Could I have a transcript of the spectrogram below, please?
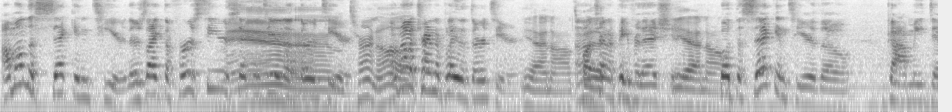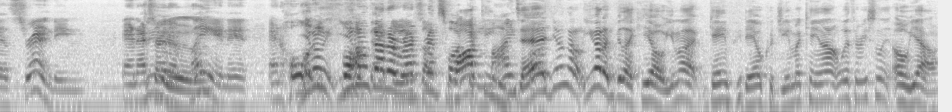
I'm on the second tier. There's like the first tier, second tier, the third tier. Turn up. I'm not trying to play the third tier. Yeah, no. It's I'm not trying to pay for that shit. Yeah, no. But the second tier though got me Death Stranding, and I started playing it, and holy you don't, you fuck, don't that gotta a reference Walking. Dead. You don't gotta. You gotta be like, yo, you know that game Hideo Kojima came out with recently? Oh yeah,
